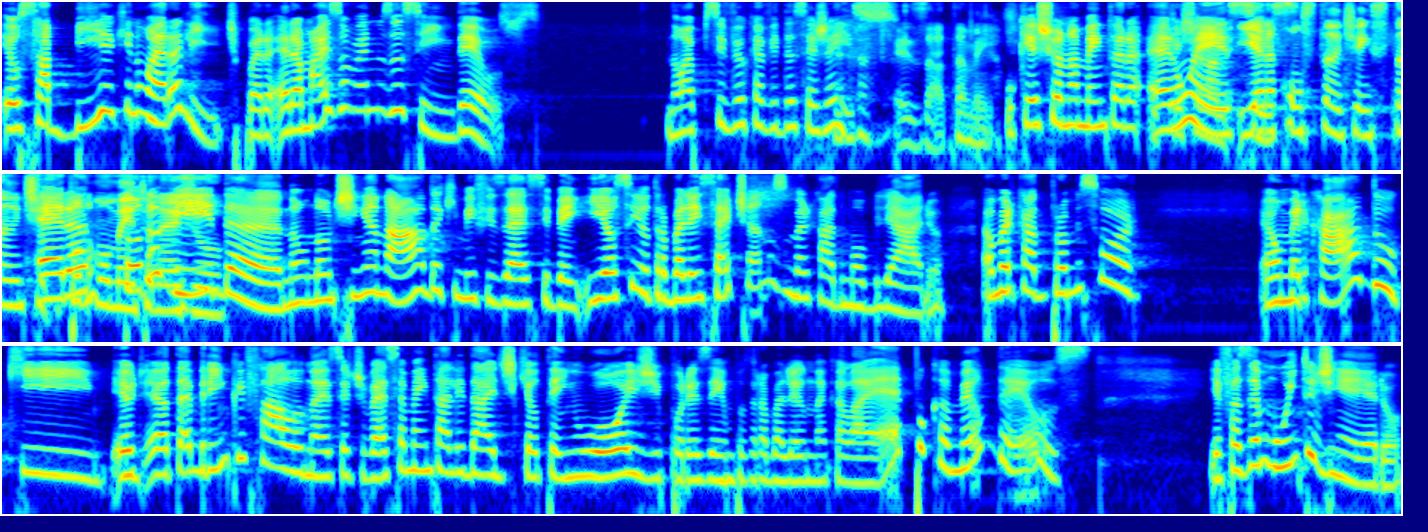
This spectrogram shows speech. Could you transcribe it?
eu sabia que não era ali. Tipo, era, era mais ou menos assim, Deus, não é possível que a vida seja isso. Exatamente. O questionamento era, eram Questionamento. esses. E era constante, é instante, Era todo momento, toda né, a Ju? vida, não, não tinha nada que me fizesse bem. E assim, eu trabalhei sete anos no mercado imobiliário. É um mercado promissor. É um mercado que eu, eu até brinco e falo, né? Se eu tivesse a mentalidade que eu tenho hoje, por exemplo, trabalhando naquela época, meu Deus, ia fazer muito dinheiro.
